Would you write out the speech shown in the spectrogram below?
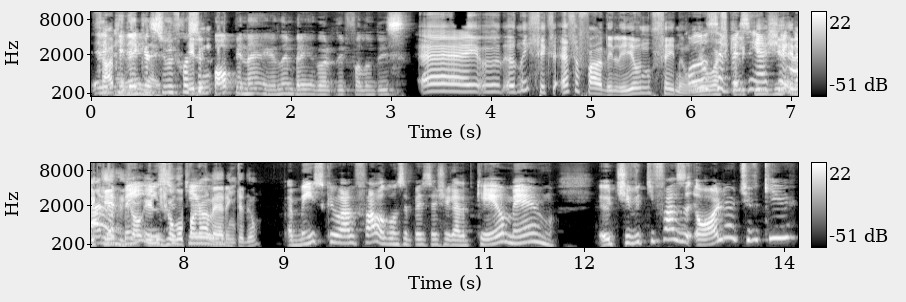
Ele Sabe? queria que esse filme fosse Ele- pop, né? Eu lembrei agora dele falando isso. É, eu, eu nem sei. Essa fala dele, eu não sei não. Quando eu você acho que ele pensa em A quis, ele, Chegada, quis, é ele jogou pra o- galera, entendeu? É bem isso que eu falo quando você pensa em chegada, porque eu mesmo, eu tive que fazer, olha, eu tive que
